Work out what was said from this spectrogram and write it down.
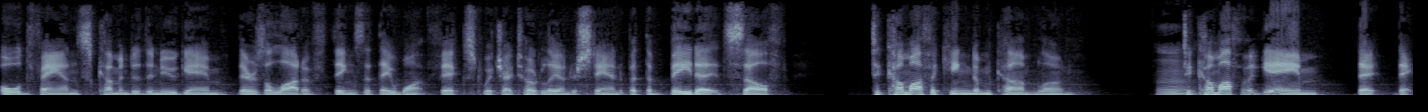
old fans coming to the new game. There's a lot of things that they want fixed which i totally understand. But the beta itself to come off a kingdom come loan Hmm. to come off of a game that that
